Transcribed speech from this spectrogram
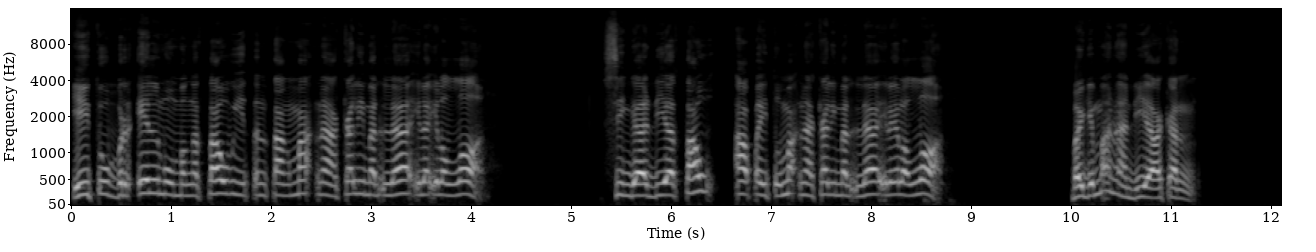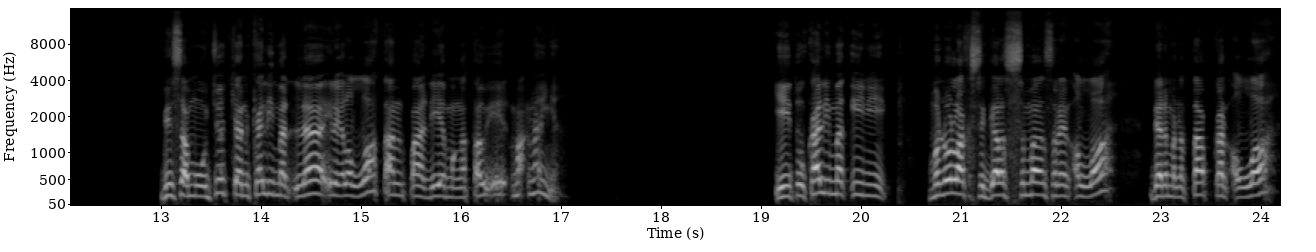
Itu berilmu mengetahui tentang makna kalimat la ilaha illallah. Sehingga dia tahu apa itu makna kalimat la ilaha illallah. Bagaimana dia akan bisa mewujudkan kalimat la ilaha illallah tanpa dia mengetahui maknanya? Yaitu kalimat ini menolak segala sembahan selain Allah dan menetapkan Allah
